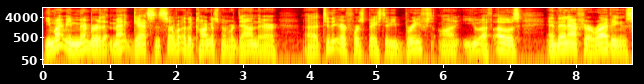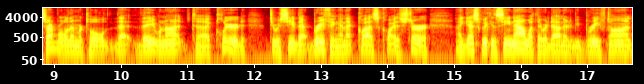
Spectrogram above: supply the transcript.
You might remember that Matt Gaetz and several other congressmen were down there uh, to the Air Force Base to be briefed on UFOs. And then after arriving, several of them were told that they were not uh, cleared to receive that briefing, and that caused quite a stir. I guess we can see now what they were down there to be briefed on.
